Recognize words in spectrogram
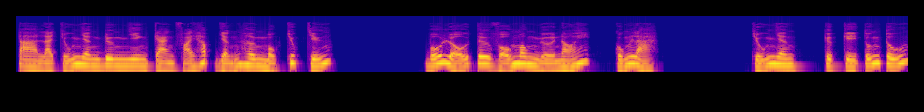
ta là chủ nhân đương nhiên càng phải hấp dẫn hơn một chút chứ. Bố lỗ tư vỗ mông ngựa nói, cũng là. Chủ nhân, cực kỳ tuấn tú,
